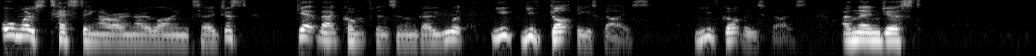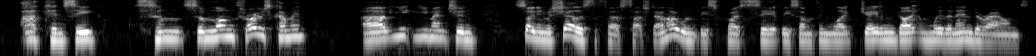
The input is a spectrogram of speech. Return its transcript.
almost testing our own O line to just get that confidence in them. Go, look, you you've got these guys, you've got these guys, and then just I can see some some long throws coming. Uh, you, you mentioned Sony Michel is the first touchdown. I wouldn't be surprised to see it be something like Jalen Guyton with an end around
